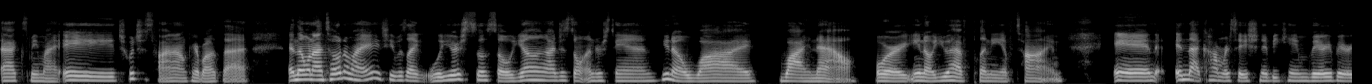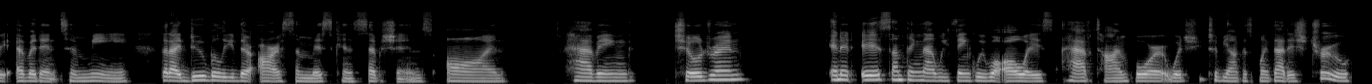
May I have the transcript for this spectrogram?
asked me my age, which is fine. I don't care about that. And then when I told him my age, he was like, "Well, you're still so young. I just don't understand, you know, why why now? Or, you know, you have plenty of time." And in that conversation, it became very, very evident to me that I do believe there are some misconceptions on having children. And it is something that we think we will always have time for, which, to Bianca's point, that is true.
